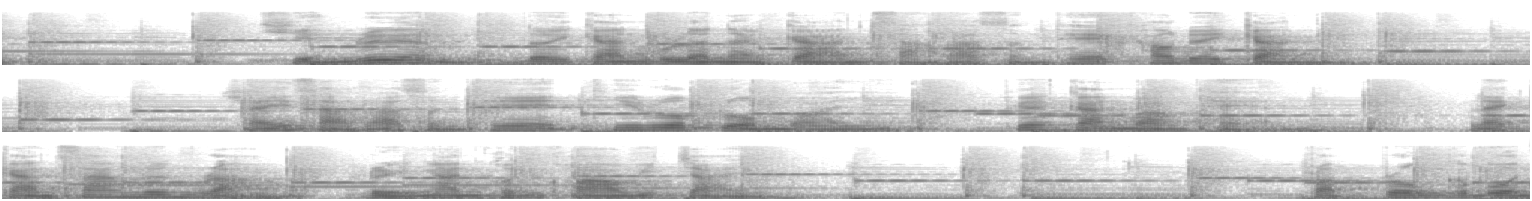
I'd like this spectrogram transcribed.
ศ เขียนเรื่องโดยการบูรณาการสารสนเทศเข้าด้วยกัน ใช้สารสนเทศที่รวบรวมไว้ เพื่อการวางแผน และการสร้างเรื่องราวหรืองานค้นคว้าวิจัย ปรับปรุงกระบวน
